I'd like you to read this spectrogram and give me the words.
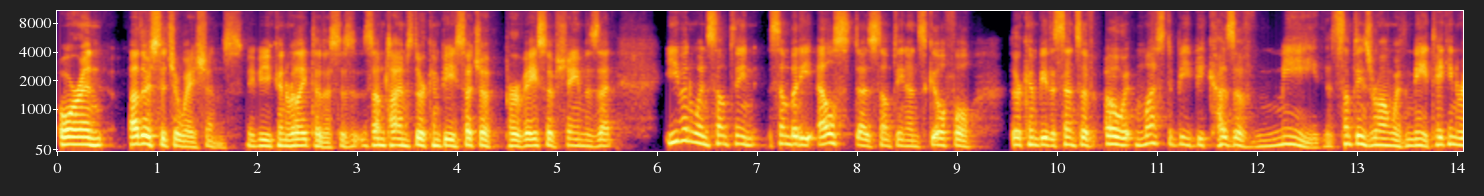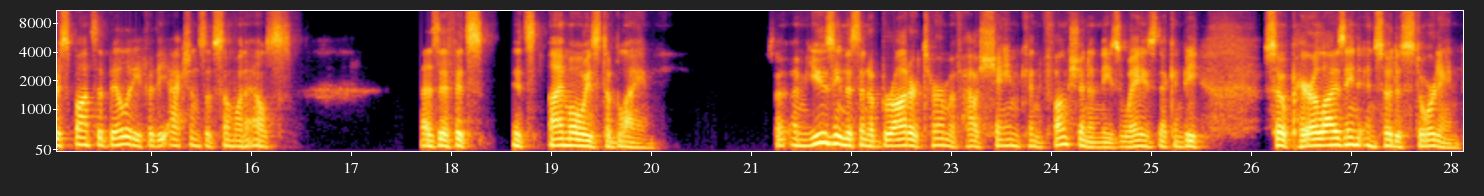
Or in other situations, maybe you can relate to this. Is sometimes there can be such a pervasive shame is that even when something somebody else does something unskillful, there can be the sense of, oh, it must be because of me, that something's wrong with me, taking responsibility for the actions of someone else. As if it's it's I'm always to blame. So I'm using this in a broader term of how shame can function in these ways that can be so paralyzing and so distorting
